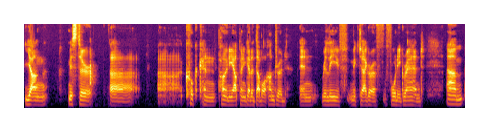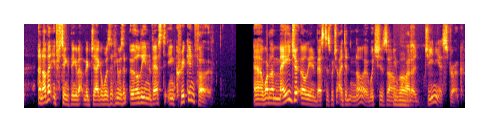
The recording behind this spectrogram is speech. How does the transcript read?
young Mister uh, uh, Cook can pony up and get a double hundred and relieve Mick Jagger of forty grand. Um, another interesting thing about Mick Jagger was that he was an early investor in Cricinfo. Uh, one of the major early investors, which I didn't know, which is um, quite a genius stroke.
